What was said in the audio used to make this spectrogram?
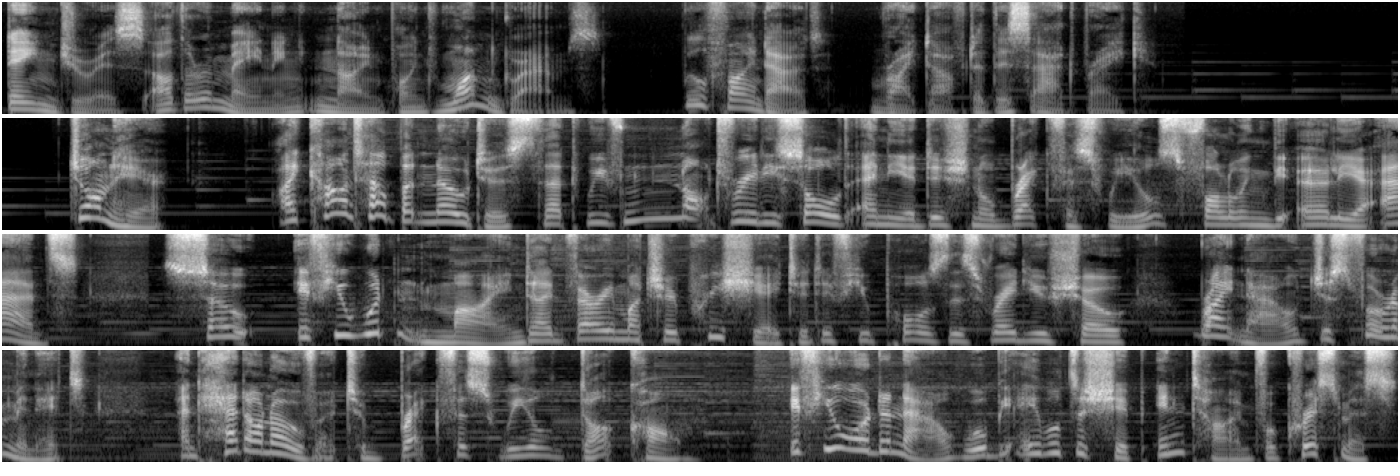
dangerous are the remaining 9.1 grams? We'll find out right after this ad break. John here. I can't help but notice that we've not really sold any additional breakfast wheels following the earlier ads. So, if you wouldn't mind, I'd very much appreciate it if you pause this radio show right now, just for a minute, and head on over to breakfastwheel.com. If you order now, we'll be able to ship in time for Christmas.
